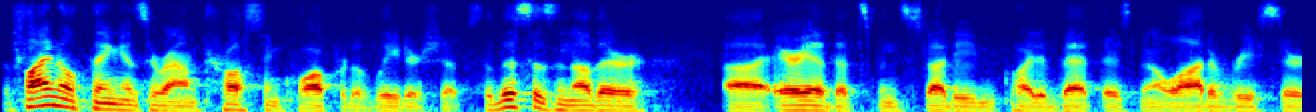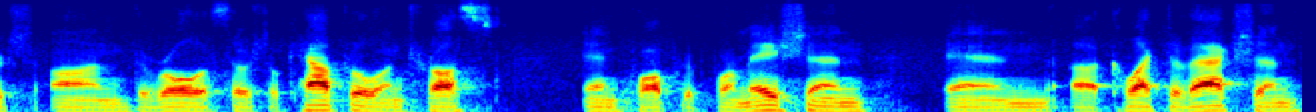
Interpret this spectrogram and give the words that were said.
The final thing is around trust and cooperative leadership. So this is another uh, area that's been studied quite a bit. There's been a lot of research on the role of social capital and trust in cooperative formation and uh, collective action.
